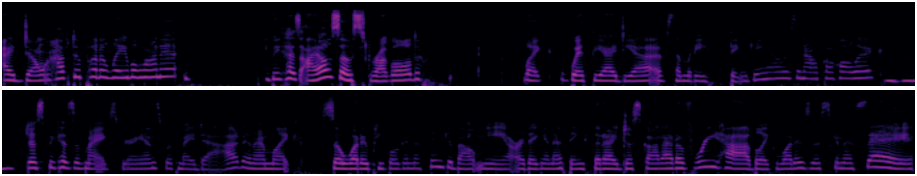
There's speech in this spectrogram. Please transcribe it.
I don't have to put a label on it because I also struggled like with the idea of somebody thinking I was an alcoholic mm-hmm. just because of my experience with my dad. And I'm like, so what are people going to think about me? Are they going to think that I just got out of rehab? Like, what is this going to say?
